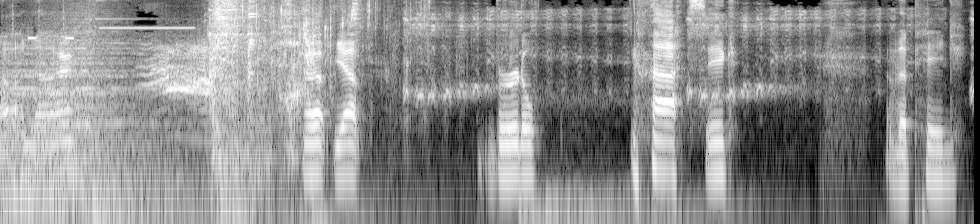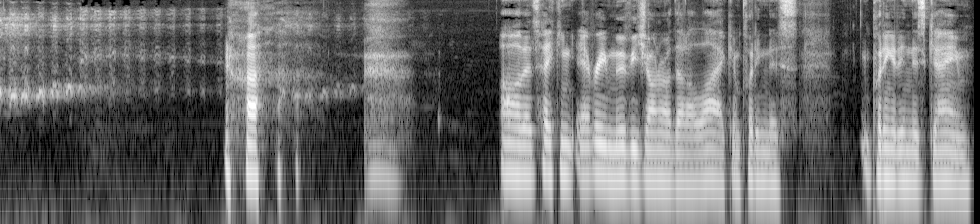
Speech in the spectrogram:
Oh no. Yep, yep. Brutal. Ha, sick. The pig. oh, they're taking every movie genre that I like and putting this putting it in this game.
